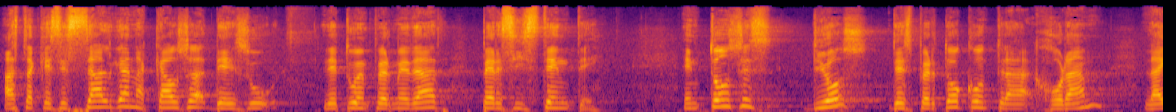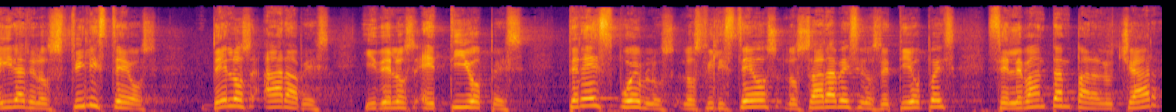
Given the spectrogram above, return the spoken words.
hasta que se salgan a causa de, su, de tu enfermedad persistente. Entonces Dios despertó contra Joram la ira de los filisteos, de los árabes y de los etíopes tres pueblos, los filisteos, los árabes y los etíopes, se levantan para luchar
